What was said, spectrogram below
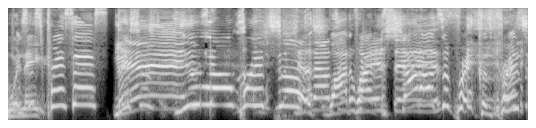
when Is they. this Princess? This is you know Princess. Shout out Why to do I Princess. shout out to Princess? Because Princess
